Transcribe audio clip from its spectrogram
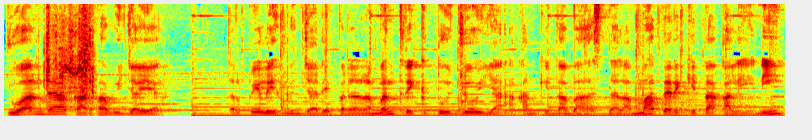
Juanda Kartawijaya terpilih menjadi Perdana Menteri ketujuh yang akan kita bahas dalam materi kita kali ini,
